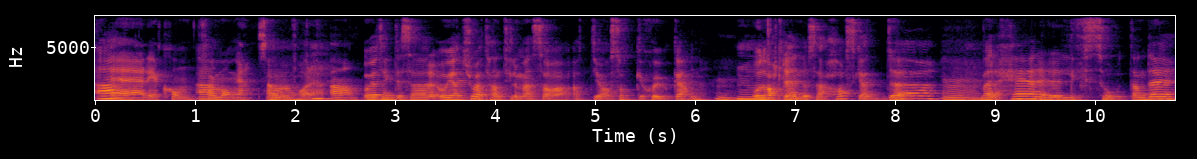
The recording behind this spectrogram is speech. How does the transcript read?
Ja. eh, reaktion för Ja. många som Ja. får det. Och jag tänkte så här, och jag tror att han till och med sa att jag har sockersjukan. Mm, och då var det okej. ändå så här, "Ha, ska jag dö? Mm. Vad är det här? Är det livshotande?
